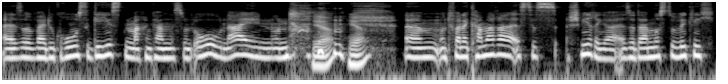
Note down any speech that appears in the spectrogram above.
Also weil du große Gesten machen kannst und oh nein und ja, ja. ähm, und von der Kamera ist es schwieriger. Also da musst du wirklich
